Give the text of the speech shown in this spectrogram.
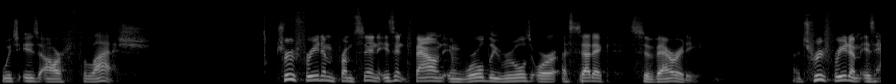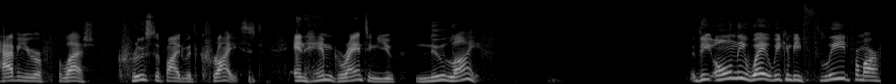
which is our flesh. True freedom from sin isn't found in worldly rules or ascetic severity. Uh, true freedom is having your flesh crucified with Christ and Him granting you new life. The only way we can be freed from our,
